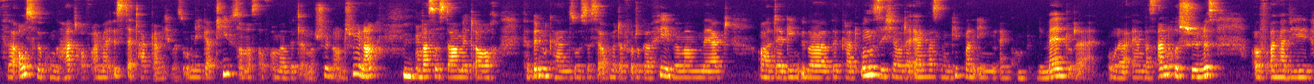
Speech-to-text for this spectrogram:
für Auswirkungen hat. Auf einmal ist der Tag gar nicht mehr so negativ, sondern es auf einmal wird er immer schöner und schöner. Mhm. Und was es damit auch verbinden kann, so ist es ja auch mit der Fotografie, wenn man merkt, oh, der Gegenüber wird gerade unsicher oder irgendwas, dann gibt man ihm ein Kompliment oder, oder irgendwas anderes Schönes. Auf einmal wie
